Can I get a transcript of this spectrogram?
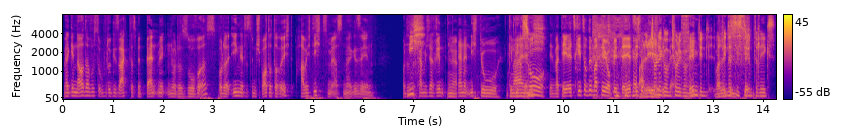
Weil genau da, wo du, wo du gesagt hast, mit Badminton oder sowas oder irgendetwas in Sportunterricht, habe ich dich zum ersten Mal gesehen. Und das Mich? kann mich darin. Ja. Nein, nein, nicht du. Nein. Bitte So. nicht Den Matteo. Jetzt geht's um den Matteo, bitte. Jetzt nicht um Entschuldigung, bitte. Entschuldigung, Fink, ich bin, ich bin Valentin narzisstisch Fink. unterwegs.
